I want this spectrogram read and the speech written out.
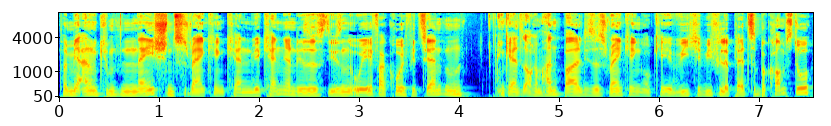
von mir angekündigten Nations Ranking kennen. Wir kennen ja dieses, diesen UEFA-Koeffizienten ich kenne es auch im Handball, dieses Ranking, okay, wie, wie viele Plätze bekommst du?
